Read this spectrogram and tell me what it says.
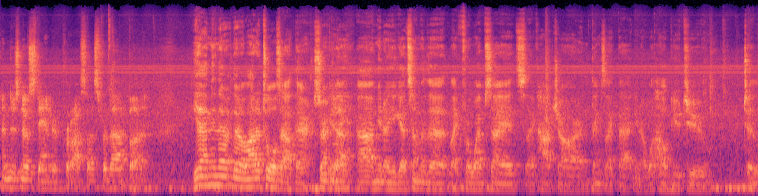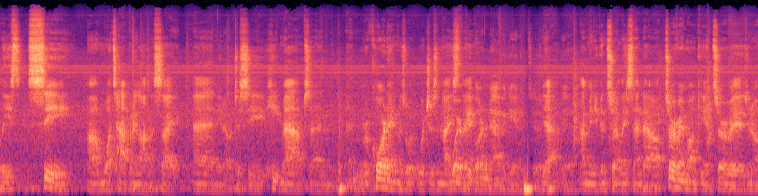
and there's no standard process for that, but Yeah, I mean there, there are a lot of tools out there. Certainly, Yeah. um, you know you get some of the like for websites like Hotjar and things like that. You know will help you to to at least see um, what's happening on the site and you know to see heat maps and, and recordings, wh- which is a nice Where thing. people are navigating to. Yeah. I mean, you can certainly send out SurveyMonkey and surveys, you know,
